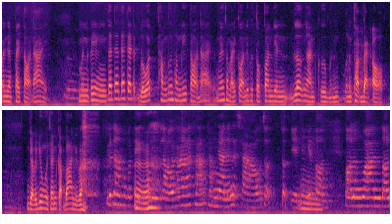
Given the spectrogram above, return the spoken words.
มันยังไปต่อได้ มันก็ยังได้ได้ได้ได้หรือว่าทำนู่นทำนี่ต่อได้ไม่งั้นสมัยก่อนนี่คือตกตอนเย็นเลิกงานคือเหมือนเหมือนถอดแบตออก อย่าไปยุ่งกับฉันกลับบ้านดีกว่าคือตามปกติเออคนเราถ้าถ้าทำงานตั้งแต่เช้าจดจดเย็นอย่างเงี้ยตอน ตอนกลางวันตอน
